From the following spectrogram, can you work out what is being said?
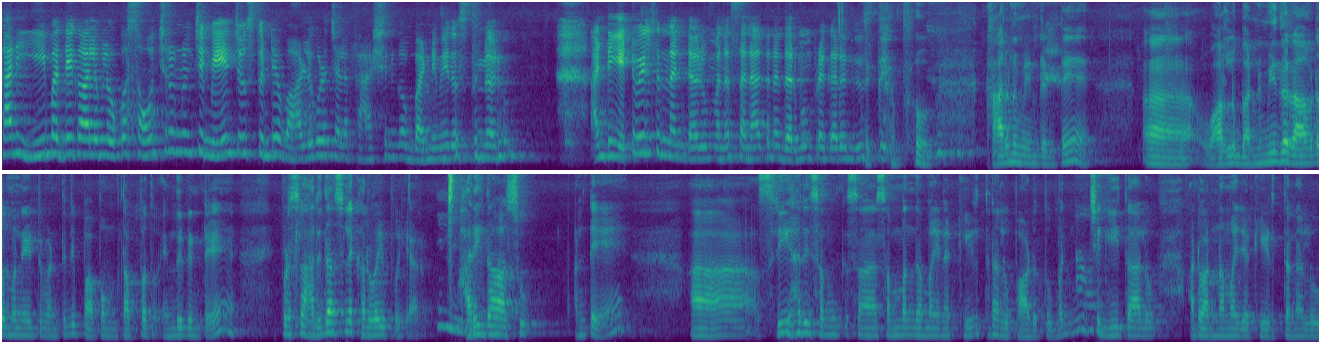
కానీ ఈ మధ్య కాలంలో ఒక సంవత్సరం నుంచి మేము చూస్తుంటే వాళ్ళు కూడా చాలా ఫ్యాషన్గా బండి మీద వస్తున్నారు. అంటే ఎటు వెళ్తుందంటారు మన సనాతన ధర్మం ప్రకారం చూస్తే? కారణం ఏంటంటే వాళ్ళు బండి మీద రావడం అనేటువంటిది పాపం తప్పదు. ఎందుకంటే ఇప్పుడు అసలు హరిదాసులే కరువైపోయారు. హరిదాసు అంటే శ్రీహరి సంబంధమైన కీర్తనలు పాడుతూ మంచి గీతాలు అటు అన్నమయ్య కీర్తనలు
